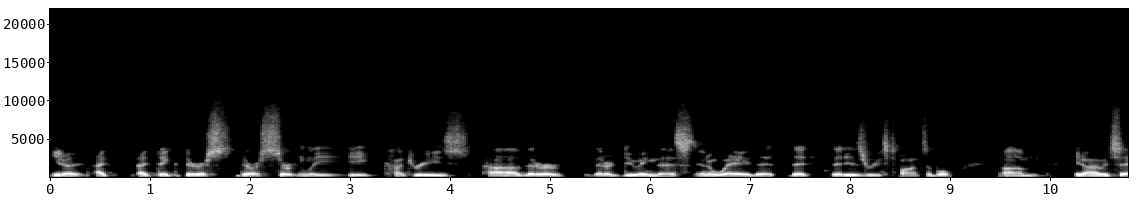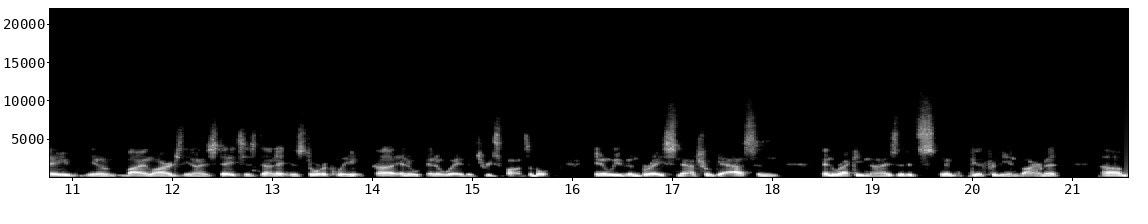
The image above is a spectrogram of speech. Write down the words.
you know, I I think there's there are certainly countries uh, that are that are doing this in a way that that that is responsible. Um, you know, I would say, you know, by and large, the United States has done it historically uh, in, a, in a way that's responsible. You know, we've embraced natural gas and and recognize that it's you know, good for the environment. um,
